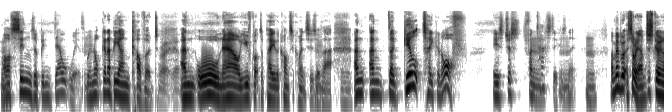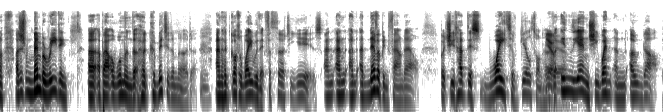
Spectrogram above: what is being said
Hmm. Our sins have been dealt with. We're mm. not going to be uncovered. And oh, now you've got to pay the consequences of mm. that. Mm-hmm. And and the guilt taken off is just hmm. fantastic, isn't hmm. it? I remember. Sorry, I'm just going on. I just remember reading uh, about a woman that had committed a murder and had got away with it for 30 years and and and had never been found out. But she'd had this weight of guilt on her Yeah. that in the end she went and owned up.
